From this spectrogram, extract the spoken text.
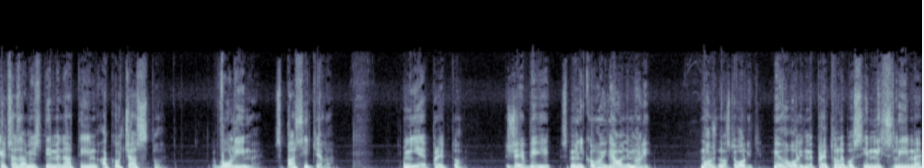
keď sa zamyslíme nad tým, ako často volíme spasiteľa, nie preto, že by sme nikoho iného nemali možnosť voliť. My ho volíme preto, lebo si myslíme,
